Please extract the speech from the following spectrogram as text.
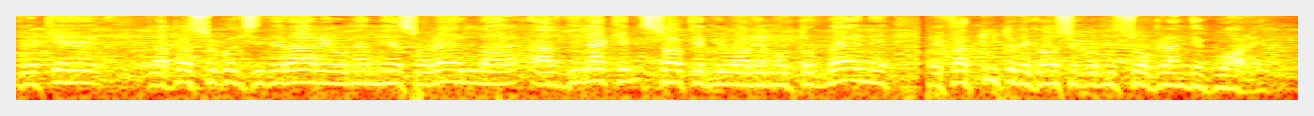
perché la posso considerare una mia sorella, al di là che so che mi vuole molto bene e fa tutte le cose con il suo grande cuore.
